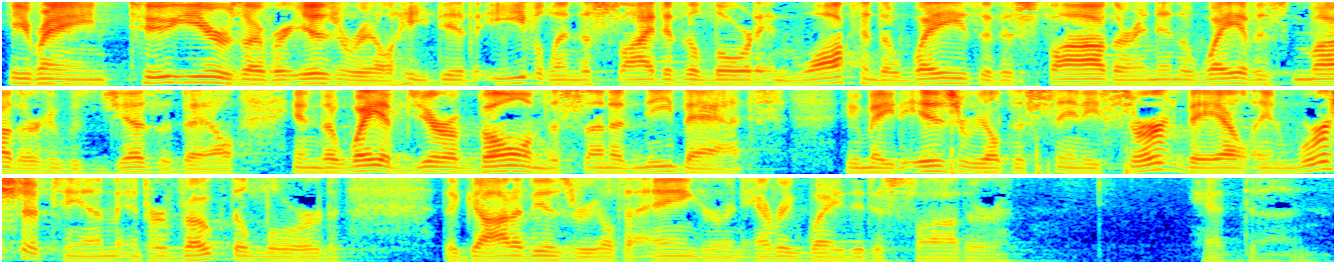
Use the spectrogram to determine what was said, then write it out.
He reigned two years over Israel. He did evil in the sight of the Lord and walked in the ways of his father and in the way of his mother, who was Jezebel, in the way of Jeroboam, the son of Nebat, who made Israel to sin. He served Baal and worshiped him and provoked the Lord, the God of Israel, to anger in every way that his father had done.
